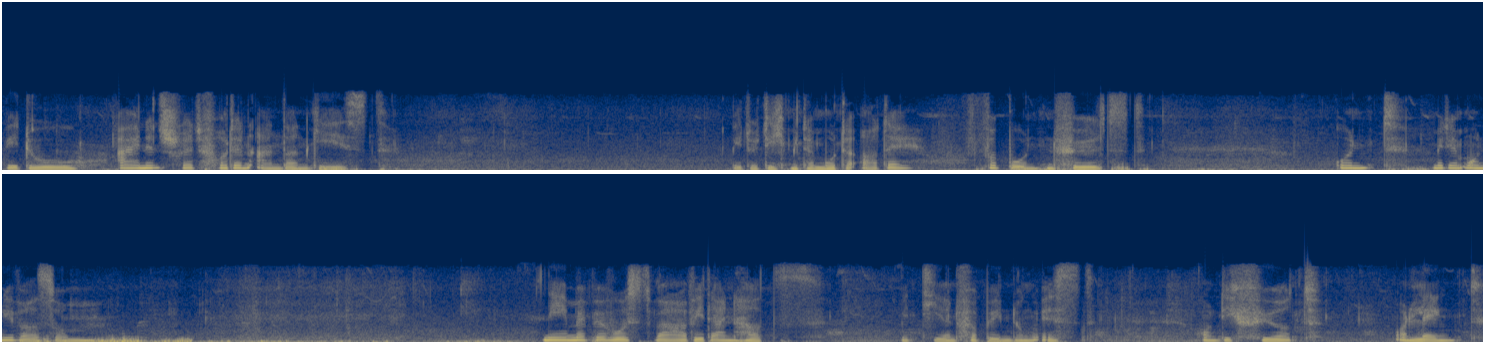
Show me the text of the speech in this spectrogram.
Wie du einen Schritt vor den anderen gehst. Wie du dich mit der Mutter Erde verbunden fühlst und mit dem Universum. Nehme bewusst wahr, wie dein Herz mit dir in Verbindung ist und dich führt und lenkt.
